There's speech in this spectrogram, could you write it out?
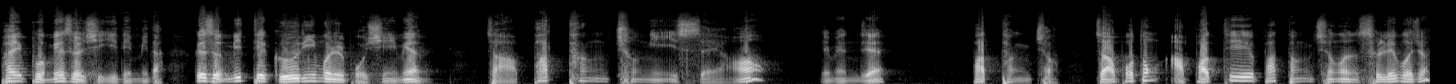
파이프 매설식이 됩니다. 그래서 밑에 그림을 보시면 자, 바탕청이 있어요. 그러면 이제 바탕청. 자, 보통 아파트의 바탕청은 슬래브죠?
